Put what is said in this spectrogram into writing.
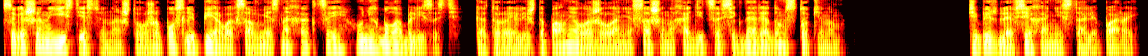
Совершенно естественно, что уже после первых совместных акций у них была близость, которая лишь дополняла желание Саши находиться всегда рядом с Токином. Теперь для всех они стали парой.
